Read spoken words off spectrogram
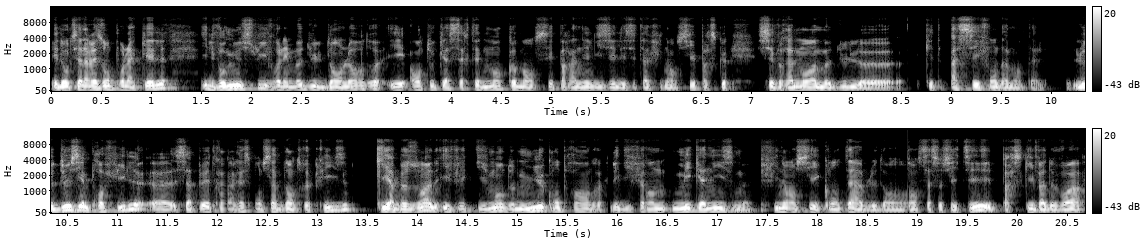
Et donc, c'est la raison pour laquelle il vaut mieux suivre les modules dans l'ordre et en tout cas certainement commencer par analyser les états financiers parce que c'est vraiment un module euh, qui est assez fondamental. Le deuxième profil, euh, ça peut être un responsable d'entreprise qui a besoin effectivement de mieux comprendre les différents mécanismes financiers et comptables dans, dans sa société parce qu'il va devoir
